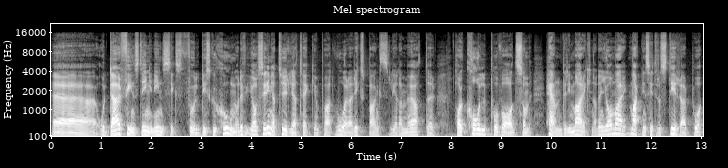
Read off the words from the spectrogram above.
Eh, och där finns det ingen insiktsfull diskussion. Och det, jag ser inga tydliga tecken på att våra riksbanksledamöter har koll på vad som händer i marknaden. Jag och Martin sitter och stirrar på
